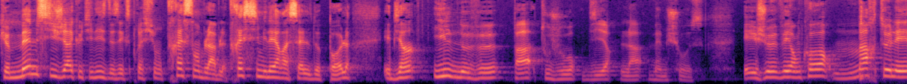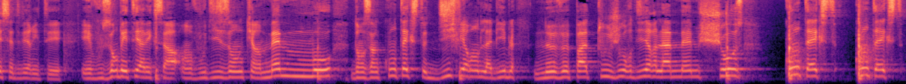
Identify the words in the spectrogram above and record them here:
que même si Jacques utilise des expressions très semblables, très similaires à celles de Paul, eh bien, il ne veut pas toujours dire la même chose. Et je vais encore marteler cette vérité et vous embêter avec ça en vous disant qu'un même mot dans un contexte différent de la Bible ne veut pas toujours dire la même chose. Contexte, contexte,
